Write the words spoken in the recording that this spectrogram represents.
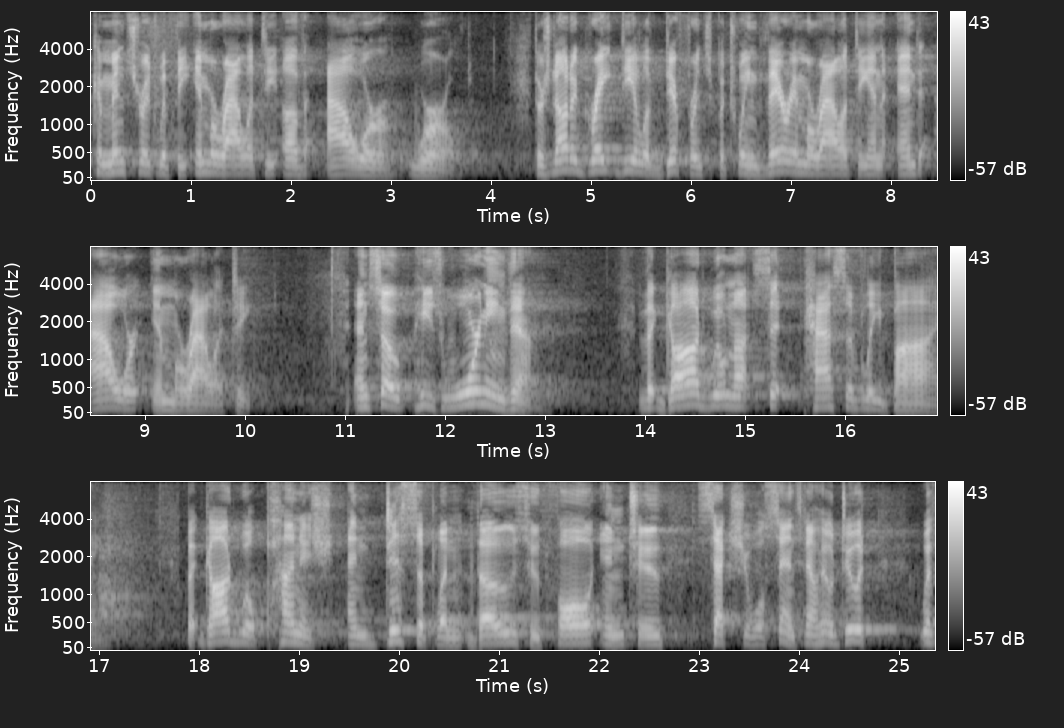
commensurate with the immorality of our world. There's not a great deal of difference between their immorality and, and our immorality. And so he's warning them that God will not sit passively by, but God will punish and discipline those who fall into sexual sins. Now, he'll do it with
